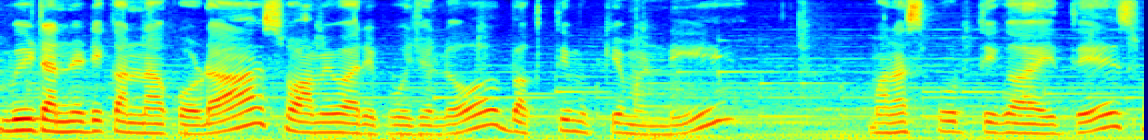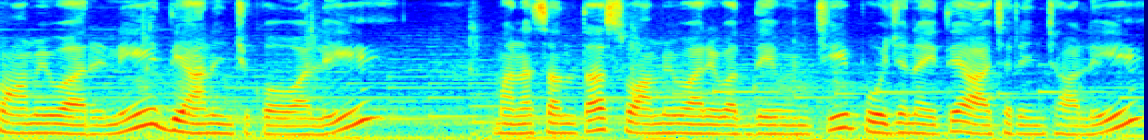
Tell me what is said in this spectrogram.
వీటన్నిటికన్నా కూడా స్వామివారి పూజలో భక్తి ముఖ్యమండి. మనస్ఫూర్తిగా అయితే స్వామివారిని ధ్యానించుకోవాలి. మనసంతా స్వామివారి వద్దే ఉంచి పూజనైతే ఆచరించాలి.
